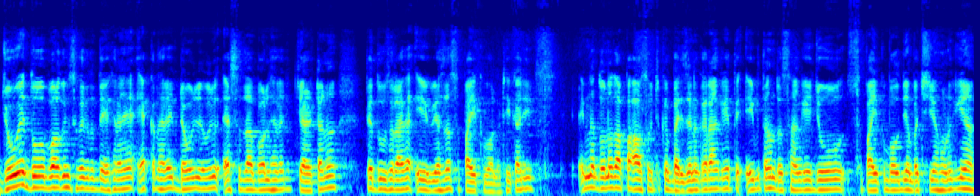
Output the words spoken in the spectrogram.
ਜੋ ਇਹ ਦੋ ਬਾਲ ਤੁਸੀਂ ਸਕਰੀਨ ਤੇ ਦੇਖ ਰਹੇ ਆ, ਇੱਕ ਤਾਂ ਹੈਗਾ WWS ਦਾ ਬਾਲ ਹੈਗਾ ਜੀ ਚੈਲਟਨ ਤੇ ਦੂਸਰਾ ਹੈਗਾ ABS ਦਾ ਸਪਾਈਕ ਬਾਲ, ਠੀਕ ਆ ਜੀ? ਇਹਨਾਂ ਦੋਨਾਂ ਦਾ ਆਪਾਂ ਆਪਸ ਵਿੱਚ ਕੰਪੈਰੀਜ਼ਨ ਕਰਾਂਗੇ ਤੇ ਇਹ ਵੀ ਤੁਹਾਨੂੰ ਦੱਸਾਂਗੇ ਜੋ ਸਪਾਈਕ ਬਾਲ ਦੀਆਂ ਬੱਚੀਆਂ ਹੋਣਗੀਆਂ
